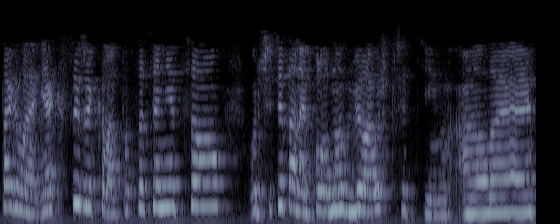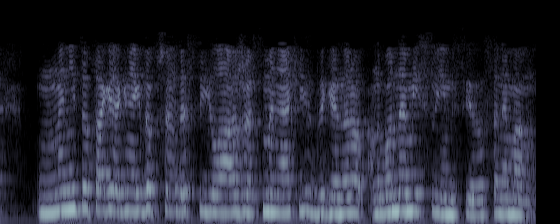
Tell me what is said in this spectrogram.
Takhle, jak jsi řekla, v podstatě něco, určitě ta neplodnost byla už předtím, ale není to tak, jak někdo předesílá, že jsme nějaký zdegenerovaný, nebo nemyslím si, zase nemám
